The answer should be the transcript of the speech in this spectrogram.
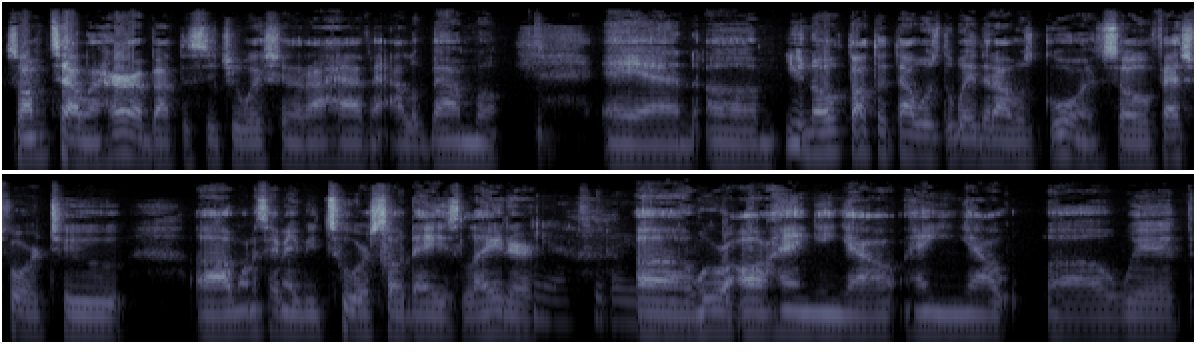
So I'm telling her about the situation that I have in Alabama, and um, you know, thought that that was the way that I was going. So fast forward to. Uh, I want to say maybe two or so days later. Yeah, two days. Uh, we were all hanging out, hanging out uh, with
